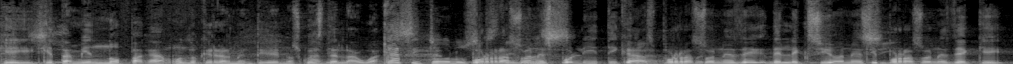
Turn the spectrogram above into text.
que, también no pagamos lo que realmente nos cuesta el agua. Casi todos los Por razones políticas, por razones de, elecciones y por razones de que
